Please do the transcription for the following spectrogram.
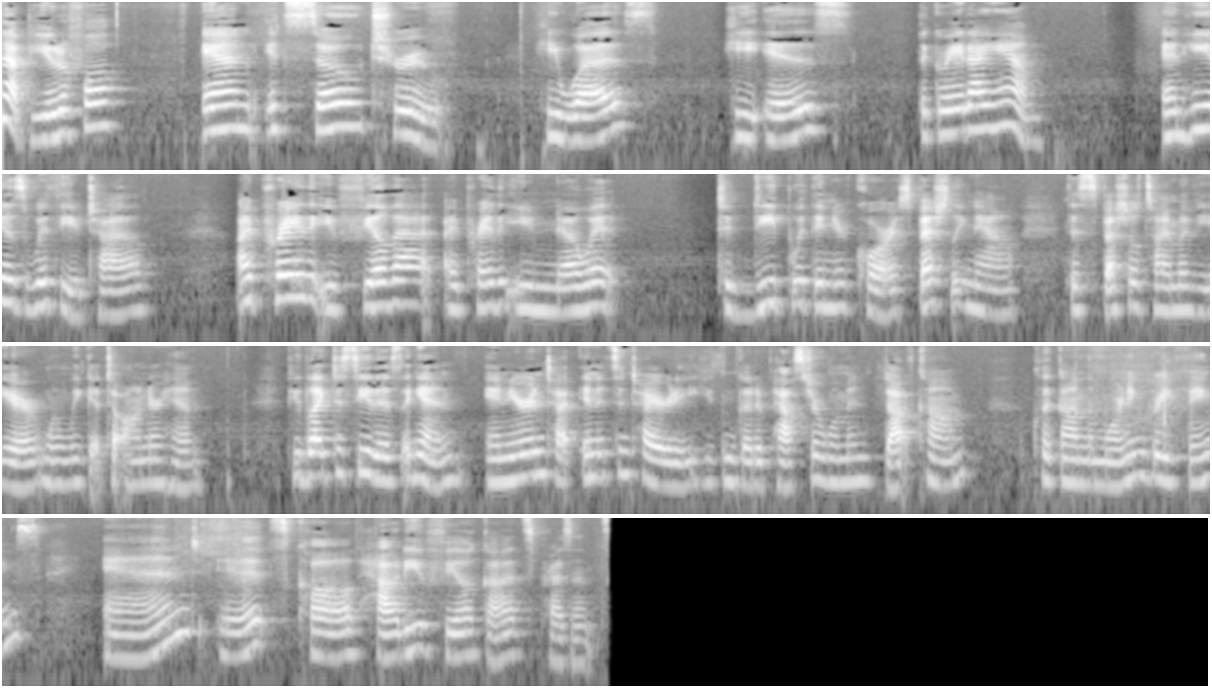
That beautiful? And it's so true. He was, He is the great I am. And He is with you, child. I pray that you feel that. I pray that you know it to deep within your core, especially now, this special time of year when we get to honor Him. If you'd like to see this again in your enti- in its entirety, you can go to pastorwoman.com, click on the morning briefings, and it's called How Do You Feel God's Presence?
